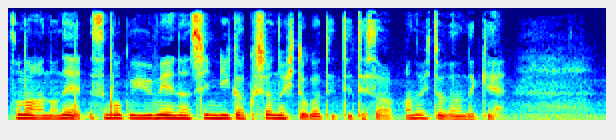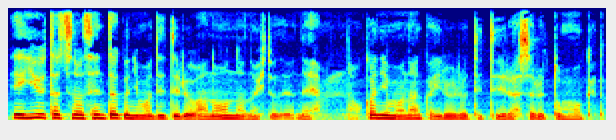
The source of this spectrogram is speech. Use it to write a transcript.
そのあのねすごく有名な心理学者の人が出ててさあの人なんだっけ？英雄たちの選択にも出てるあの女の人だよね。他にもなんかいろいろ出ていらっしゃると思うけど。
